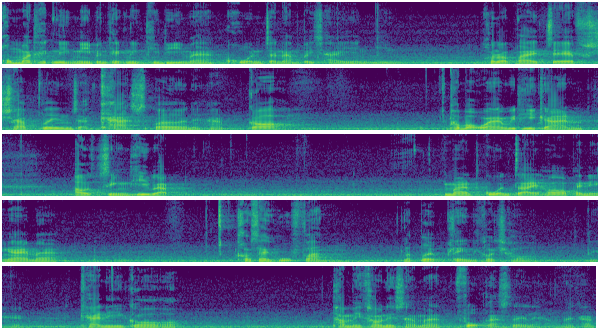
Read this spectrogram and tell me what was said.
ผมว่าเทคนิคนี้เป็นเทคนิคที่ดีมาก ควรจะนำไปใช้อย่างยิ่งคนต่อไปเจฟชาปลินจาก Casper นะครับก็เขาบอกว่าวิธีการ เอาสิ่งที่แบบ มากวนใจเขาออกไปเนี่ยง่ายมาก เขาใส่หูฟัง แล้วเปิดเพลงที่เขาชอบนะฮะแค่นี้ก็ทำให้เขาได้สามารถโฟกัสได้แล้วนะครับ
